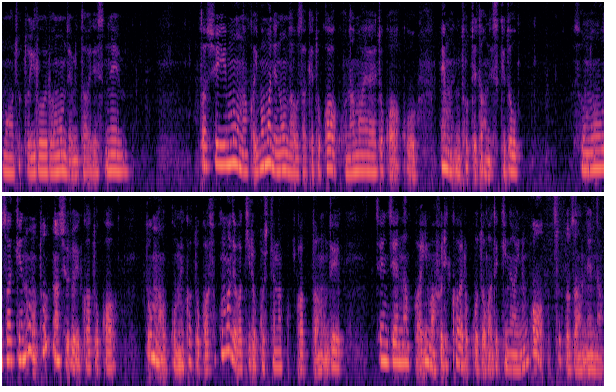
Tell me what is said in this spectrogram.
まあちょっといろいろ飲んでみたいですね。私もなんか今まで飲んだお酒とか、こう名前とか、こう、メモに取ってたんですけど、そのお酒のどんな種類かとか、どんなお米かとか、そこまでは記録してなかったので、全然なんか今振り返ることができないのが、ちょっと残念な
